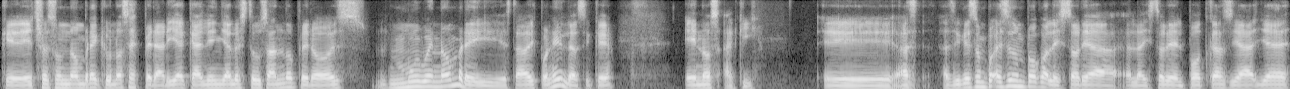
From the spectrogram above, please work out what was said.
que de hecho es un nombre que uno se esperaría que alguien ya lo esté usando, pero es muy buen nombre y estaba disponible, así que enos aquí. Eh, así que es esa es un poco la historia, la historia del podcast. Ya, ya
